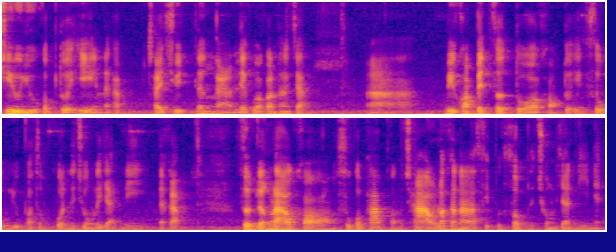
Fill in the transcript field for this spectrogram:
ชิวๆอยู่กับตัวเองนะครับ ใช้ชีวิตเรื่องงานเรียกว่าค่อนข้างจะมีความเป็นส่วนตัวของตัวเองสูงอยู่พอสมควรในช่วงระยะนี้นะครับ ส่วนเรื่องราวของสุขภาพของชาวลัคนาราศีพฤษภในช่วงระยะนี้เนี่ย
